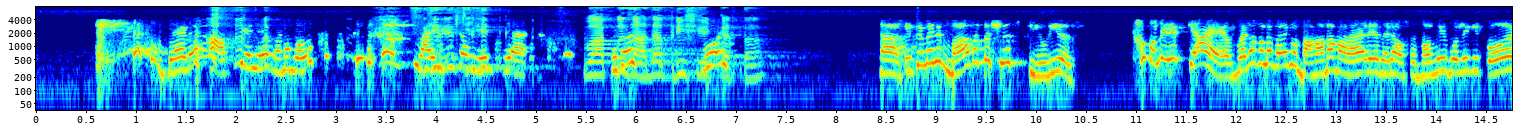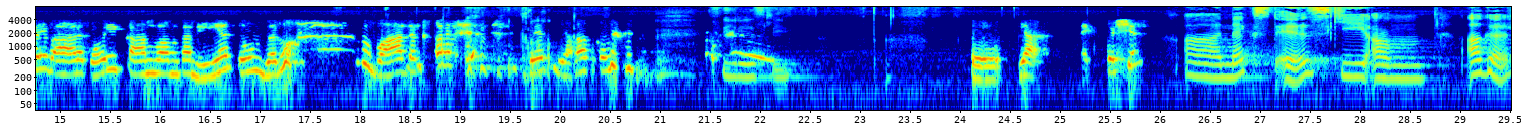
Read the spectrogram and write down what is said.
मैंने आपके लिए मैंने वो फ़्लाइट का ये किया। है वो आपको ज़्यादा अप्रिशिएट करता। हाँ क्योंकि मेरी माँ मतलब शी वाज फ्यूरियस तो बोले ये क्या है? मैंने बोला मैंने बहाना मारा है मेरा ऑफ़िस मम्मी बोले कि कोई बाहर कोई काम वाम का नहीं है तुम ज़रूर जाकर seriously So yeah, next question. Uh, next is कि um, अगर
